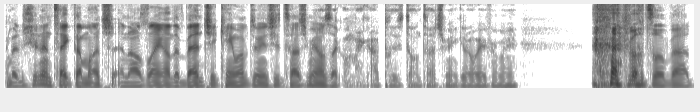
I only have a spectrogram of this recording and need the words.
but she didn't take that much. And I was laying on the bed. She came up to me and she touched me. I was like, oh my god, please don't touch me. Get away from me. I felt so bad.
